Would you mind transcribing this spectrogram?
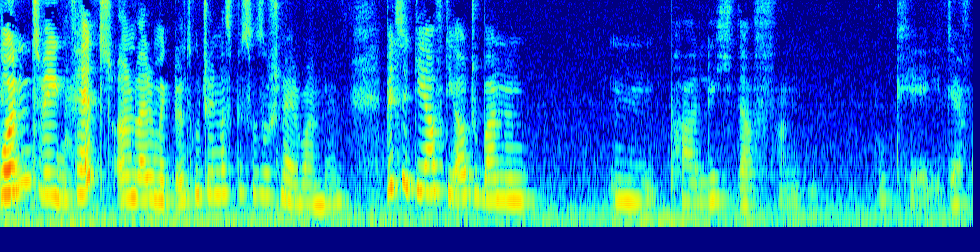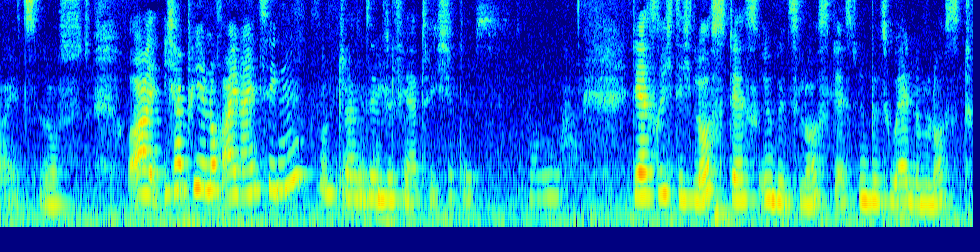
Rund wegen Fett und weil du McDonalds-Gutschein hast, bist du so schnell wandern. Bitte geh auf die Autobahn und ein paar Lichter fangen. Okay, der war jetzt lost. Oh, ich habe hier noch einen einzigen und dann sind wir fertig. Der ist richtig lost, der ist übelst lost, der ist übelst random lost.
